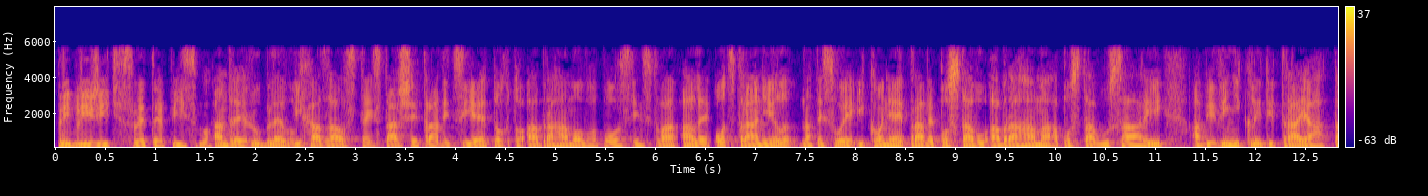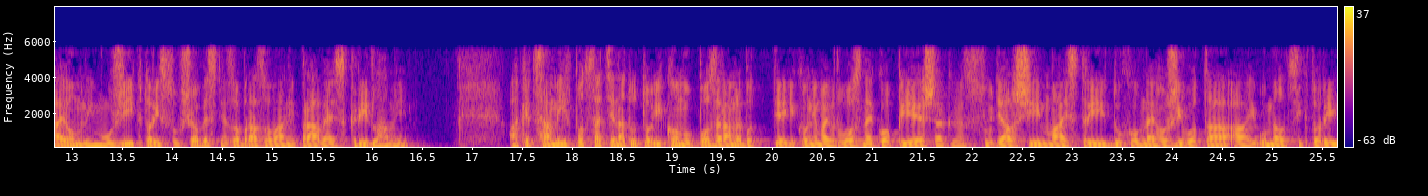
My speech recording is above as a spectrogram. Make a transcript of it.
priblížiť sveté písmo. Andrej Rublev vychádzal z tej staršej tradície tohto Abrahamovho pohostinstva, ale odstránil na tej svojej ikone práve postavu Abrahama a postavu Sáry, aby vynikli tí traja tajomní muži, ktorí sú všeobecne zobrazovaní práve s krídlami. A keď sa my v podstate na túto ikonu pozeráme, lebo tie ikony majú rôzne kopie, však sú ďalší majstri duchovného života aj umelci, ktorí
